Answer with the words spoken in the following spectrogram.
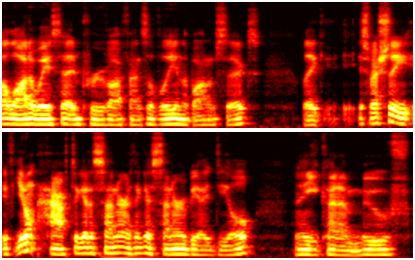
a lot of ways to improve offensively in the bottom six. Like especially if you don't have to get a center, I think a center would be ideal, and then you kind of move.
